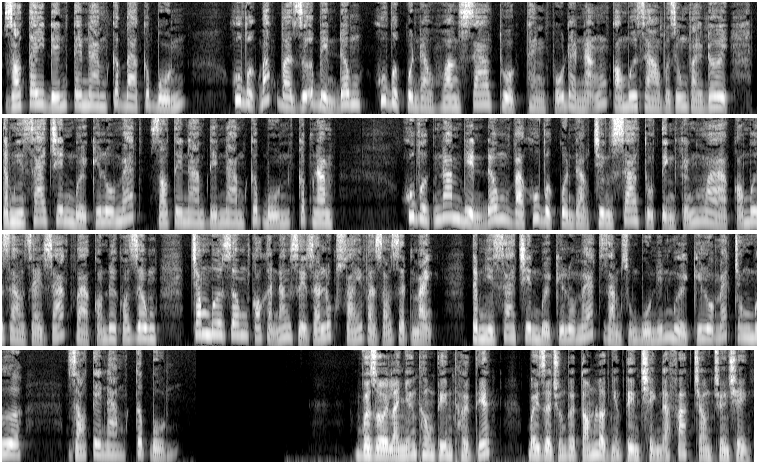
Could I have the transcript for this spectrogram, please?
Gió Tây đến Tây Nam cấp 3, cấp 4. Khu vực Bắc và giữa Biển Đông, khu vực quần đảo Hoàng Sa thuộc thành phố Đà Nẵng có mưa rào và rông vài nơi, tầm nhìn xa trên 10 km, gió Tây Nam đến Nam cấp 4, cấp 5. Khu vực Nam Biển Đông và khu vực quần đảo Trường Sa thuộc tỉnh Khánh Hòa có mưa rào rải rác và có nơi có rông. Trong mưa rông có khả năng xảy ra lốc xoáy và gió giật mạnh. Tầm nhìn xa trên 10 km, giảm xuống 4 đến 10 km trong mưa. Gió Tây Nam cấp 4. Vừa rồi là những thông tin thời tiết. Bây giờ chúng tôi tóm lược những tin chính đã phát trong chương trình.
